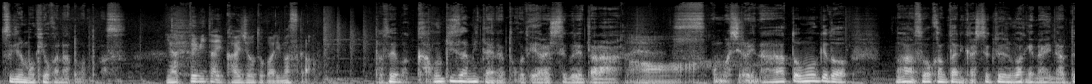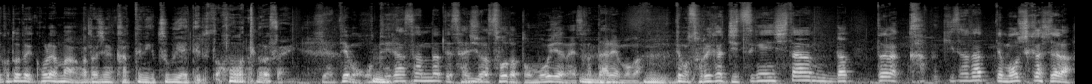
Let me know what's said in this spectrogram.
次の目標かなと思ってます。やってみたい会場とかありますか？例えば歌舞伎座みたいなところでやらせてくれたらあ面白いなと思うけどまあそう簡単に貸してくれるわけないなってことでこれはまあ私が勝手につぶやいてると思ってください。いやでもお寺さんだって最初はそうだと思うじゃないですか、誰もが、でもそれが実現したんだったら歌舞伎座だってもしかしたら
